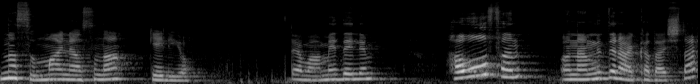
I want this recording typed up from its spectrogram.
nasıl manasına geliyor. Devam edelim. How often önemlidir arkadaşlar.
